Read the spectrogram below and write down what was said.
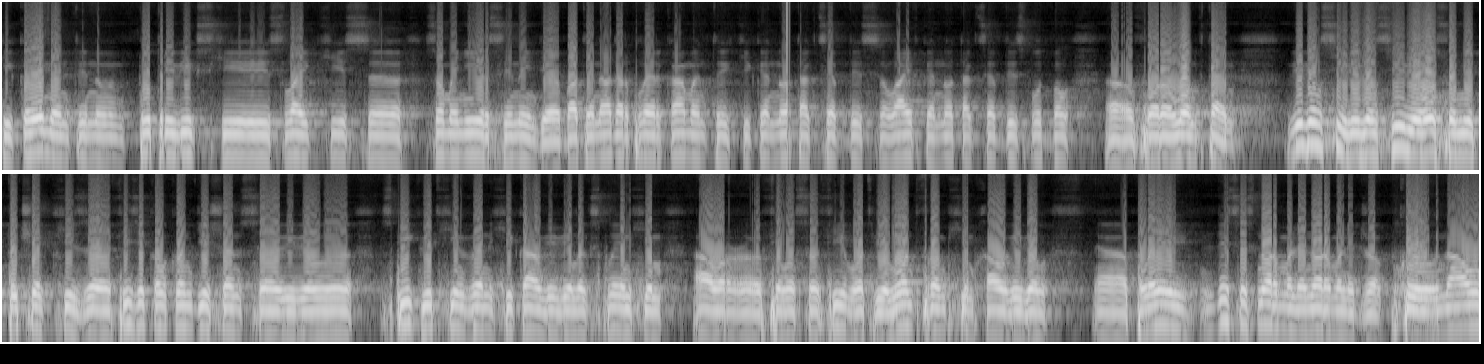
He came and in uh, two three weeks he is like he's uh, so many years in India. But another player uh, he cannot accept this life, cannot accept this football uh, for a long time. We will see. We will see. We also need to check his uh, physical conditions. Uh, we will uh, speak with him when he come. We will explain him our uh, philosophy, what we want from him, how we will uh, play. This is normally normally job. Now,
